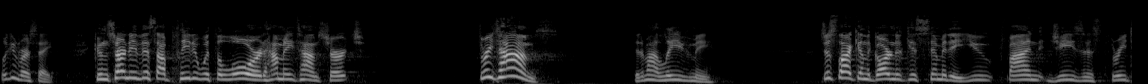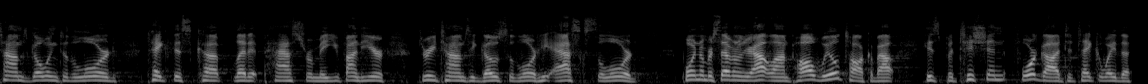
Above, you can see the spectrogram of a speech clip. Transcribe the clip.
Look in verse 8. Concerning this, I pleaded with the Lord. How many times, church? Three times. That it might leave me. Just like in the Garden of Gethsemane, you find Jesus three times going to the Lord, take this cup, let it pass from me. You find here three times he goes to the Lord. He asks the Lord, Point number seven on your outline, Paul will talk about his petition for God to take away the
